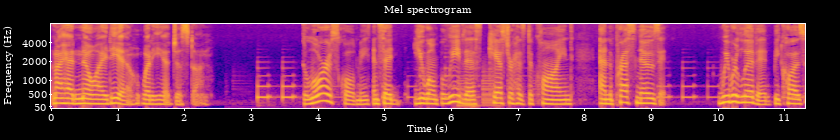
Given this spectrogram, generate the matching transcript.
And I had no idea what he had just done. Dolores called me and said, You won't believe this. Castor has declined, and the press knows it. We were livid because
